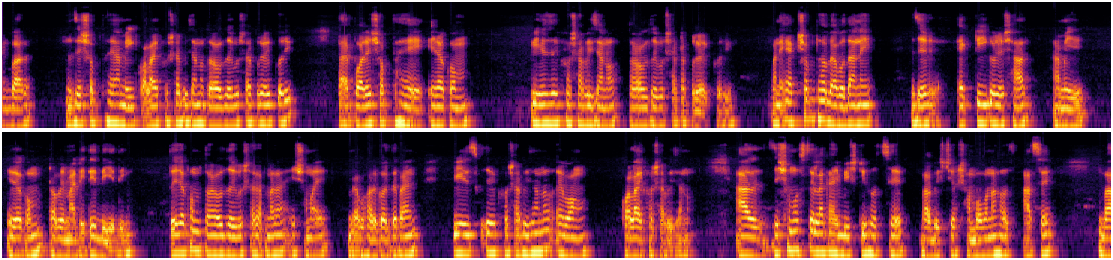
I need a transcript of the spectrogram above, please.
একবার, যে সপ্তাহে আমি কলাই খোসা বীজাণু তরল জৈব সার প্রয়োগ করি তার পরের সপ্তাহে এরকম পেঁয়াজের খোসা বীজাণু তরল জৈব সারটা প্রয়োগ করি। মানে এক সপ্তাহ ব্যবধানে যে একটি করে সার আমি এরকম টবে মাটিতে দিয়ে দিই। তো এরকম তরল জৈব সার আপনারা এই সময় ব্যবহার করতে পারেন। পেঁয়াজ খোসা বীজাণু এবং কলাই খোসা বীজাণু আর যে সমস্ত এলাকায় বৃষ্টি হচ্ছে বা বৃষ্টি হওয়ার সম্ভাবনা আছে বা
